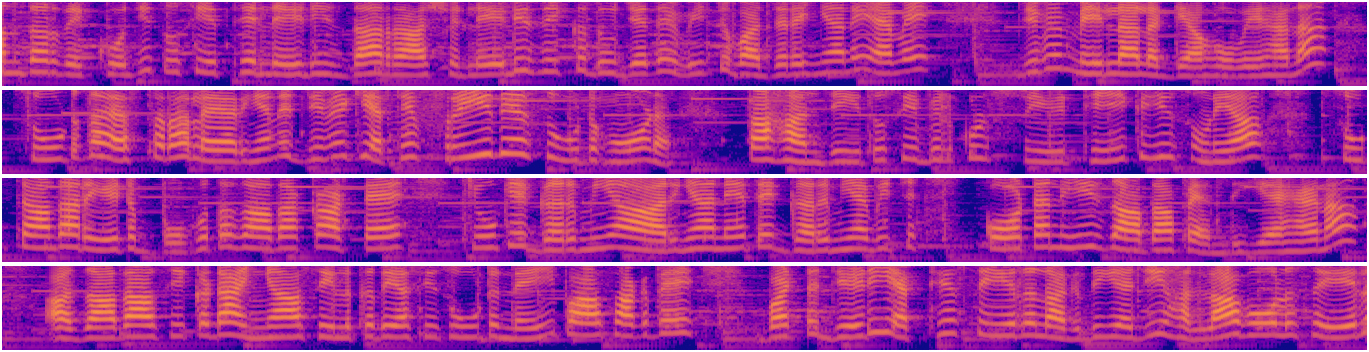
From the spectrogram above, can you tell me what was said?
ਅੰਦਰ ਦੇਖੋ ਜੀ, ਤੁਸੀਂ ਇੱਥੇ ਲੇਡੀਜ਼ ਦਾ ਰਸ਼ ਲੇਡੀਜ਼ ਇੱਕ ਦੂਜੇ ਦੇ ਵਿੱਚ ਵੱਜ ਰਹੀਆਂ ਨੇ, ਐਵੇਂ ਜਿਵੇਂ ਮੇਲਾ ਲੱਗਿਆ ਹੋਵੇ, ਹਨਾ? ਸੂਟ ਤਾਂ ਇਸ ਤਰ੍ਹਾਂ ਲੈ ਰਹੀਆਂ ਨੇ ਜਿਵੇਂ ਕਿ ਇੱਥੇ ਫ੍ਰੀ ਦੇ ਸੂਟ ਹੋਣ। ਤਾਂ ਹਾਂਜੀ, ਤੁਸੀਂ ਬਿਲਕੁਲ ਸੀ- ਠੀਕ ਹੀ ਸੁਣਿਆ। ਸੂਟਾਂ ਦਾ ਰੇਟ ਬਹੁਤ ਜ਼ਿਆਦਾ ਘੱਟ ਹੈ, ਕਿਉਂਕਿ ਗਰਮੀਆਂ ਆ ਰਹੀਆਂ ਨੇ ਤੇ ਗਰਮੀਆਂ ਵਿੱਚ ਕਾਟਨ ਹੀ ਜ਼ਿਆਦਾ ਪੈਂਦੀ ਹੈ ਹੈਨਾ ਆ ਜ਼ਿਆਦਾ ਅਸੀਂ ਕਢਾਈਆਂ ਸਿਲਕ ਦੇ ਅਸੀਂ ਸੂਟ ਨਹੀਂ ਪਾ ਸਕਦੇ ਬਟ ਜਿਹੜੀ ਇੱਥੇ ਸੇਲ ਲੱਗਦੀ ਹੈ ਜੀ, ਹੱਲਾ ਬੋਲ ਸੇਲ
